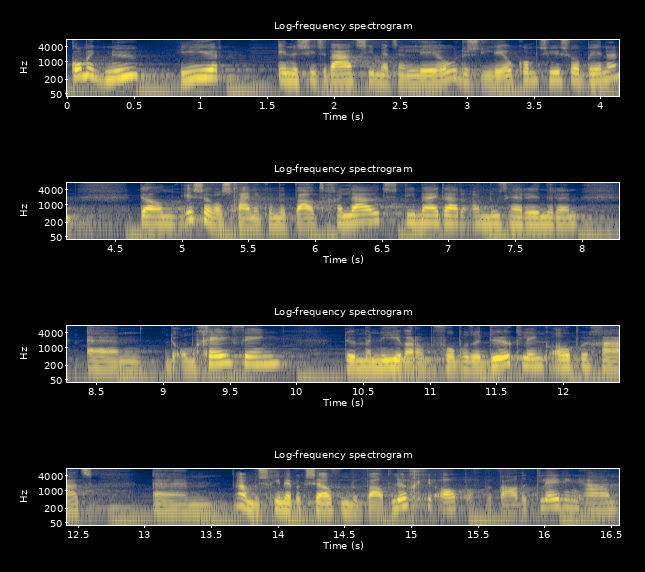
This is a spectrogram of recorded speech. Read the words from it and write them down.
kom ik nu hier in een situatie met een leeuw, dus de leeuw komt hier zo binnen, dan is er waarschijnlijk een bepaald geluid die mij daar aan doet herinneren. Um, de omgeving, de manier waarop bijvoorbeeld de deurklink open gaat. Um, nou, misschien heb ik zelf een bepaald luchtje op of bepaalde kleding aan.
